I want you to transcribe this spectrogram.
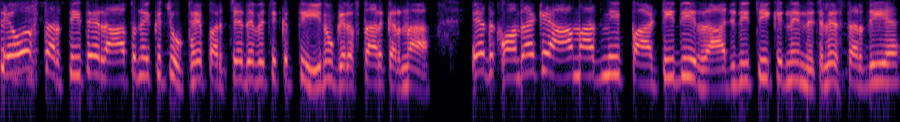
ਤੇ ਉਸ ਧਰਤੀ ਤੇ ਰਾਤ ਨੂੰ ਇੱਕ ਝੂਠੇ ਪਰਚੇ ਦੇ ਵਿੱਚ ਇੱਕ ਧੀ ਨੂੰ ਗ੍ਰਿਫਤਾਰ ਕਰਨਾ। ਇਹ ਦਿਖਾਉਂਦਾ ਹੈ ਕਿ ਆਮ ਆਦਮੀ ਪਾਰਟੀ ਦੀ ਰਾਜਨੀਤੀ ਕਿੰਨੇ ਨਿਚਲੇ ਸਤਰ ਦੀ ਹੈ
